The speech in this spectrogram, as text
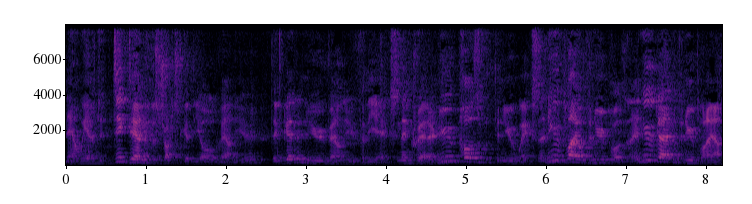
Now we have to dig down to the structure to get the old value, then get a new value for the x, and then create a new pos with the new x, and a new player with the new pos, and a new game with the new player.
